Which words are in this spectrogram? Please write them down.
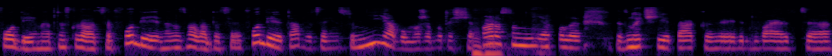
фобіями, я б не сказала це фобії, не назвала би це фобією, так, бо це інсомнія, або може бути ще парасомнія, коли вночі так е, відбуваються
